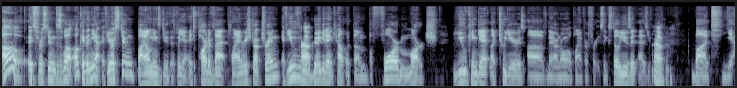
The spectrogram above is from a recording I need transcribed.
Oh, it's for students as well. Okay, then yeah, if you're a student, by all means do this. But yeah, it's part of that plan restructuring. If you've Oh. been getting an account with them before March, you can get like two years of their normal plan for free. So you can still use it as you Okay. But yeah,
